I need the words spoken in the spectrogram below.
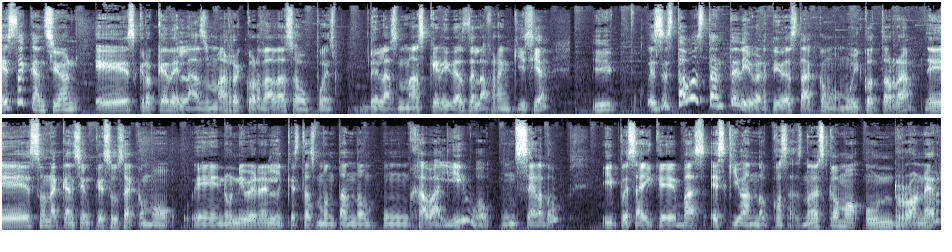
Esta canción es creo que de las más recordadas o pues de las más queridas de la franquicia. Y pues está bastante divertida, está como muy cotorra. Es una canción que se usa como en un nivel en el que estás montando un jabalí o un cerdo. Y pues ahí que vas esquivando cosas, ¿no? Es como un runner,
